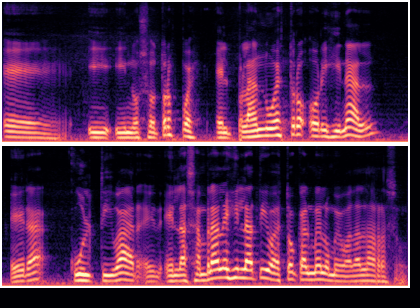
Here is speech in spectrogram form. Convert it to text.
Eh, y, nosotros, pues, el plan nuestro original era cultivar. En, la Asamblea Legislativa, esto Carmelo me va a dar la razón.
